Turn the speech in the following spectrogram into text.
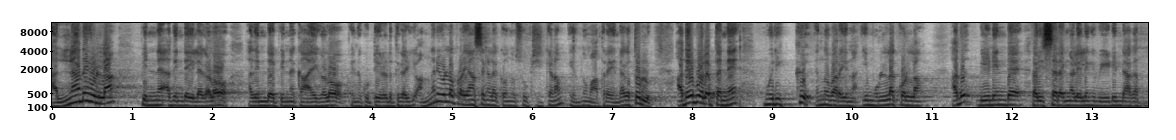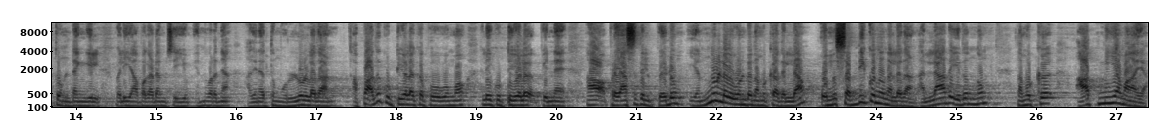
അല്ലാതെയുള്ള പിന്നെ അതിന്റെ ഇലകളോ അതിന്റെ പിന്നെ കായകളോ പിന്നെ കുട്ടികളെടുത്ത് കഴിക്കും അങ്ങനെയുള്ള പ്രയാസങ്ങളൊക്കെ ഒന്ന് സൂക്ഷിക്കണം എന്ന് മാത്രമേ എന്റെ അകത്തുള്ളൂ. അതേപോലെ തന്നെ മുരിക്ക് എന്ന് പറയുന്ന ഈ മുള്ളക്കൊള്ള അത് വീടിന്റെ പരിസരങ്ങളിൽ അല്ലെങ്കിൽ വീടിന്റെ അകത്തുണ്ടെങ്കിൽ വലിയ അപകടം ചെയ്യും എന്ന് പറഞ്ഞാൽ അതിനകത്ത് മുള്ളുള്ളതാണ്. അപ്പോൾ അത് കുട്ടികളൊക്കെ പോകുമ്പോൾ അല്ലെങ്കിൽ കുട്ടികൾ പിന്നെ ആ പ്രയാസത്തിൽ പെടും എന്നുള്ളത് കൊണ്ട് നമുക്കതെല്ലാം ഒന്ന് ശ്രദ്ധിക്കുന്നത് നല്ലതാണ്. അല്ലാതെ ഇതൊന്നും നമുക്ക് ആത്മീയമായ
